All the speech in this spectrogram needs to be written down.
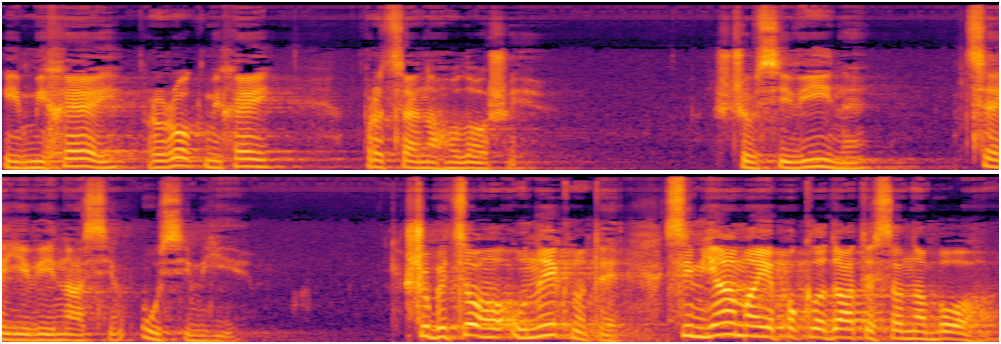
І Міхей, пророк Міхей про це наголошує, що всі війни це є війна у сім'ї. Щоб цього уникнути, сім'я має покладатися на Бога.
